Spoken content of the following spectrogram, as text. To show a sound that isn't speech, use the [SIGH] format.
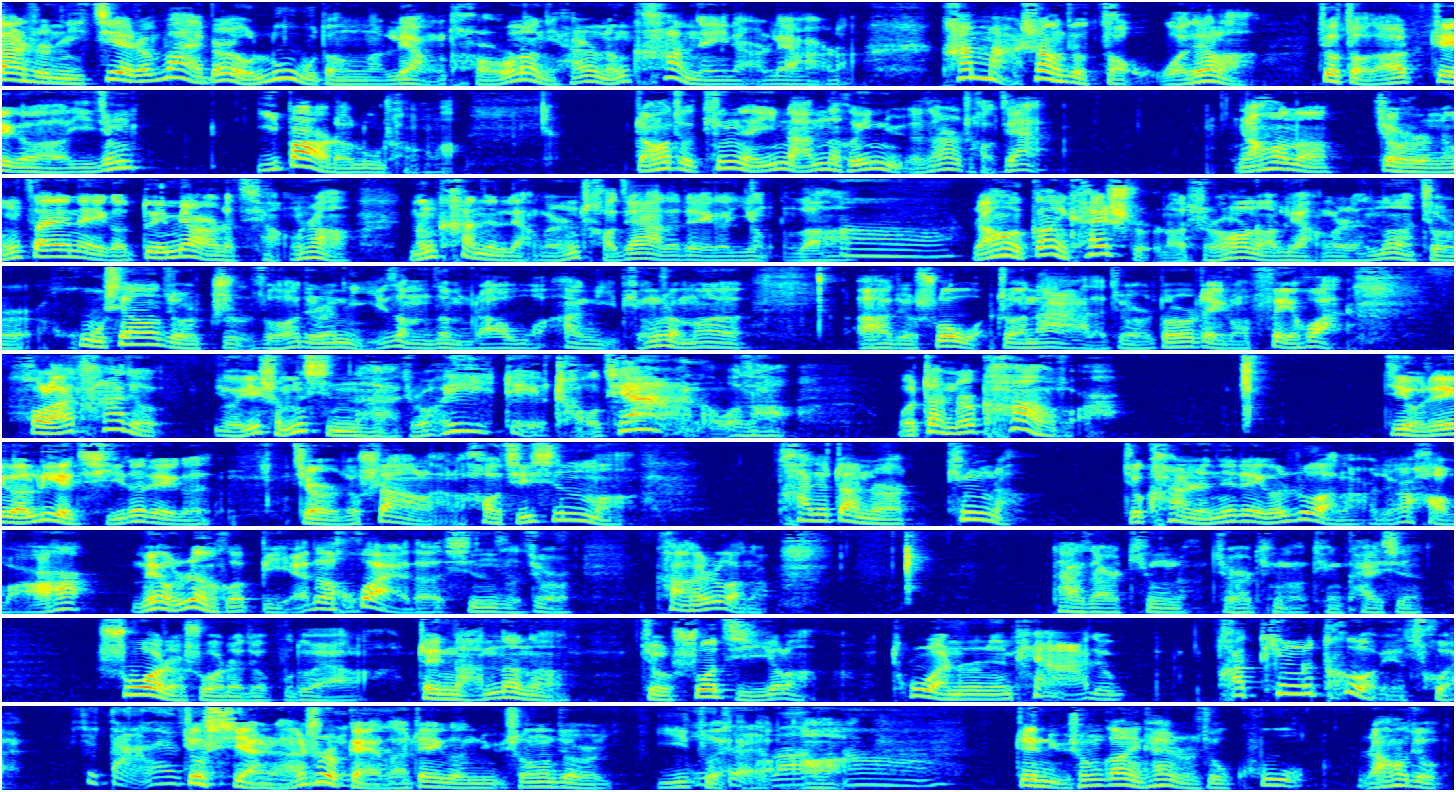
但是你借着外边有路灯啊，两头呢你还是能看见一点亮的。他马上就走过去了，就走到这个已经一半的路程了，然后就听见一男的和一女的在那儿吵架，然后呢，就是能在那个对面的墙上能看见两个人吵架的这个影子。哦，然后刚一开始的时候呢，两个人呢就是互相就是指责，就是你怎么怎么着我啊，你凭什么啊？就说我这那的，就是都是这种废话。后来他就有一什么心态，就说：“哎，这个吵架呢，我操，我站这看会儿。”就有这个猎奇的这个劲儿就上来了，好奇心嘛，他就站这听着，就看人家这个热闹，觉得好玩儿，没有任何别的坏的心思，就是看看热闹。他在这听着，觉得挺挺开心。说着说着就不对了，这男的呢就说急了，突然之间啪就，他听着特别脆，就打那就显然是给了这个女生就是一嘴巴巴啊。哦这女生刚一开始就哭，然后就，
